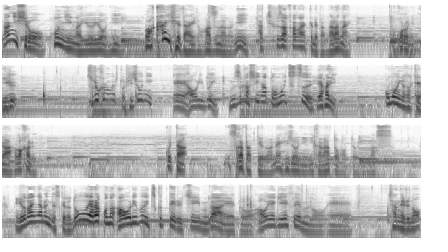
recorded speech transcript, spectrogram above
何しろ本人が言うように若い世代のはずなのに立ちふざかなければならないところにいる。それを考えると非常に、えー、煽り V 難しいなと思いつつ、やはり思いの丈がわかる。こういった姿っていうのはね、非常にいいかなと思っております。余談になるんですけど、どうやらこの煽り V 作っているチームが、えっ、ー、と、青柳 FM の、えー、チャンネルの、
